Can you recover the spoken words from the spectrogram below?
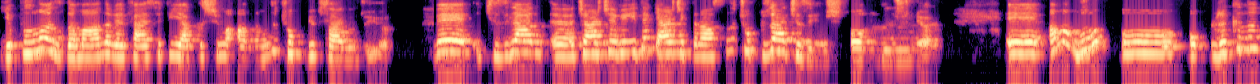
yapılma zamanı ve felsefi yaklaşımı anlamında çok büyük saygı duyuyorum. Ve çizilen e, çerçeveyi de gerçekten aslında çok güzel çizilmiş olduğunu düşünüyorum. E, ama bu o, o rakının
